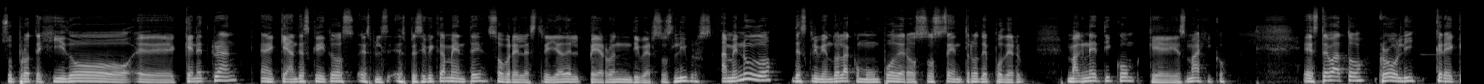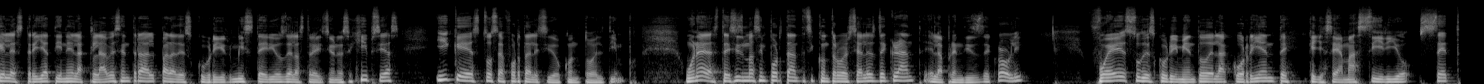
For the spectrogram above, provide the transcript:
su protegido eh, Kenneth Grant, eh, que han descrito espe- específicamente sobre la estrella del perro en diversos libros, a menudo describiéndola como un poderoso centro de poder magnético que es mágico. Este vato, Crowley, cree que la estrella tiene la clave central para descubrir misterios de las tradiciones egipcias y que esto se ha fortalecido con todo el tiempo. Una de las tesis más importantes y controversiales de Grant, el aprendiz de Crowley, fue su descubrimiento de la corriente que ya se llama Sirio Set,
